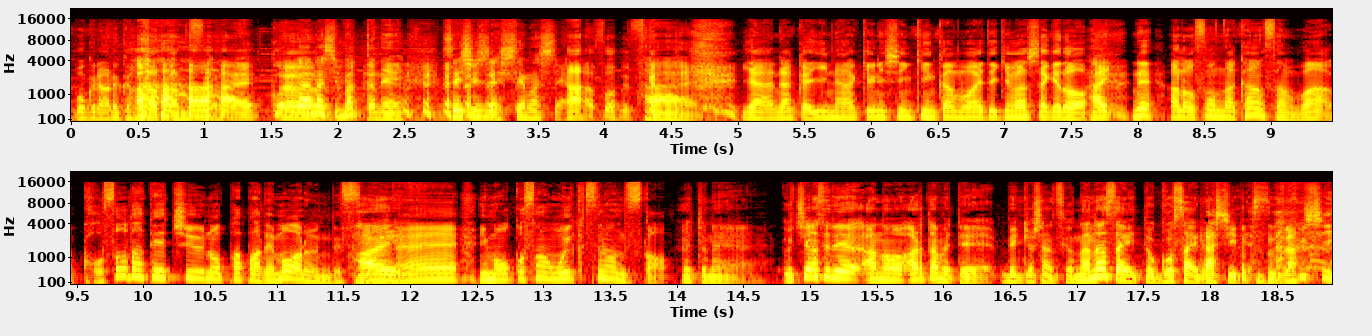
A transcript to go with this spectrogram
僕ラルク派だったんですよ。はい。こんな話ばっかね青春時代してましたよ。あそうですか、はい。い、やなんかいいな急に親近感も湧いてきましたけど、はい。ねあのそんな菅さんは子育て中のパパでもあるんですよね、今お子さんおいくつなんですか？えっとね打ち合わせであの改めて勉強したんですけど7歳と5歳らしいです。らし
